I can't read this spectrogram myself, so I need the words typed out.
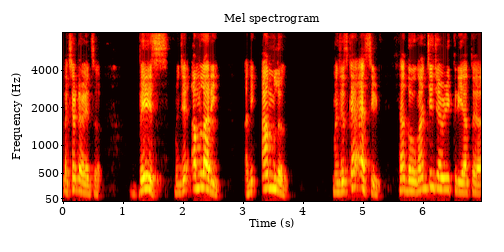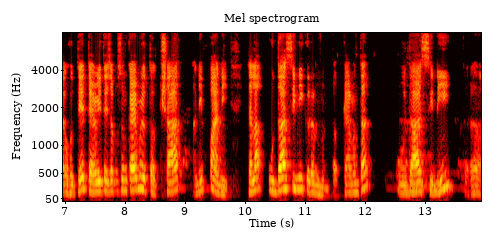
लक्षात ठेवायचं. बेस म्हणजे आम्लारी आणि आम्ल म्हणजेच काय? ऍसिड ह्या दोघांची ज्यावेळी क्रिया तयार होते त्यावेळी त्याच्यापासून काय मिळतं? क्षार आणि पाणी. ह्याला उदासीनीकरण म्हणतात. काय म्हणतात? उदासीनीकरण.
